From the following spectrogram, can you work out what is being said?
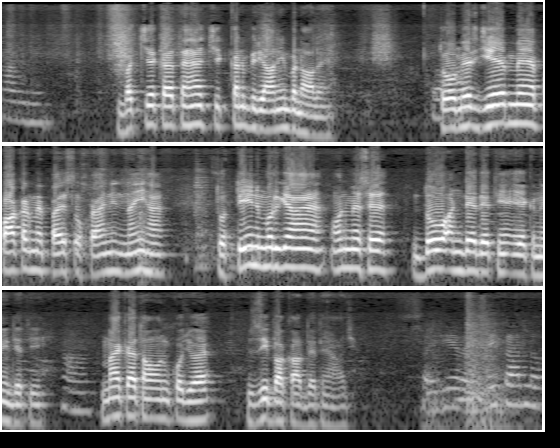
हाँ जी। बच्चे कहते हैं चिकन बिरयानी बना लें। तो तो मेरी जेब में पाकर में पैसे उठाए नहीं है। तो तीन मुर्गियाँ हैं उनमें से दो अंडे देती हैं एक नहीं देती। हाँ। मैं कहता हूँ उनको जो है ज़िबा कर देते हैं आज। सही है वैसे ही कर लो।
